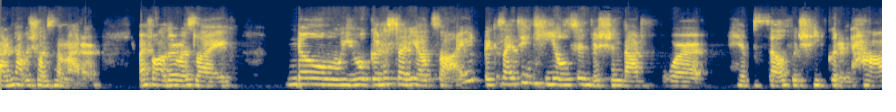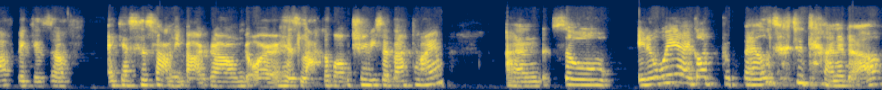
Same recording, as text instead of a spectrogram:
I didn't have a choice in the matter. My father was like, no, you were going to study outside because I think he also envisioned that for himself, which he couldn't have because of, I guess, his family background or his lack of opportunities at that time. And so, in a way, I got propelled to Canada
